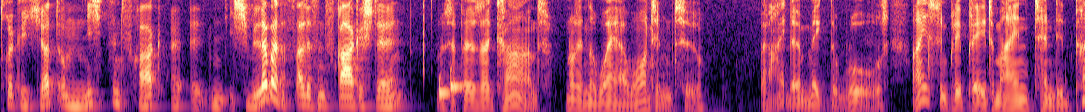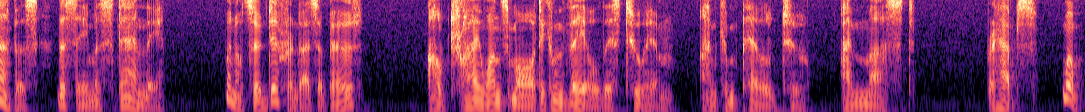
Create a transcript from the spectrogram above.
Drücke J, um nichts in Frage. Äh, äh, ich will aber das alles in Frage stellen. I suppose I can't, not in the way I want him to. But I don't make the rules. I simply play to my intended purpose, the same as Stanley. We're not so different, I suppose. I'll try once more to convey all this to him. I'm compelled to. I must. Perhaps, well,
